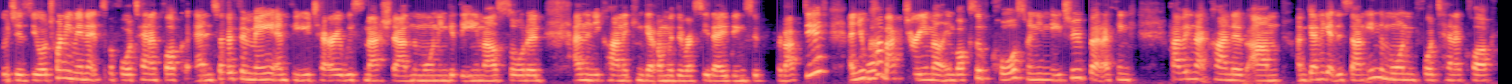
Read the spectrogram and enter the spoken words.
which is your 20 minutes before 10 o'clock. And so for me and for you, Terry, we smashed out in the morning, get the emails sorted, and then you kind of can get on with the rest of your day being super productive. And you'll come back to your email inbox, of course, when you need to. But I think having that kind of, um, I'm going to get this done in the morning before 10 o'clock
